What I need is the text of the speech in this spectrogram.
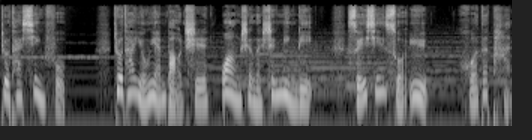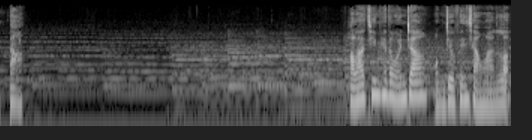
祝他幸福。祝他永远保持旺盛的生命力，随心所欲，活得坦荡。好了，今天的文章我们就分享完了，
